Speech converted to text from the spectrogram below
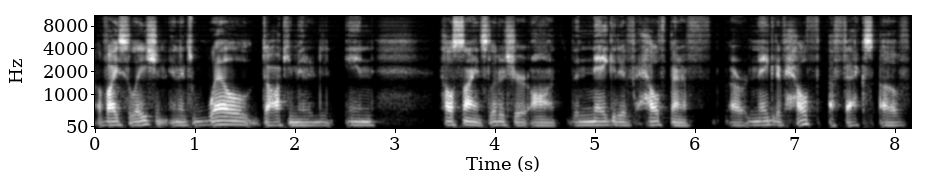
of isolation. And it's well documented in health science literature on the negative health benefit or negative health effects of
